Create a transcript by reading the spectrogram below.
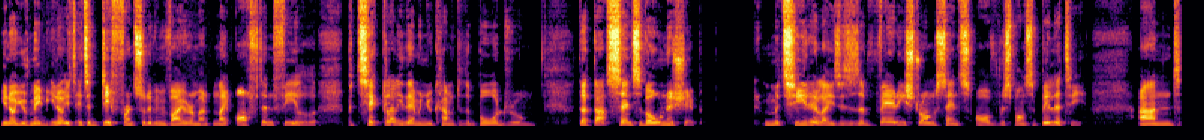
you know, you've maybe, you know, it's, it's a different sort of environment. And I often feel, particularly then when you come to the boardroom, that that sense of ownership materializes as a very strong sense of responsibility and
